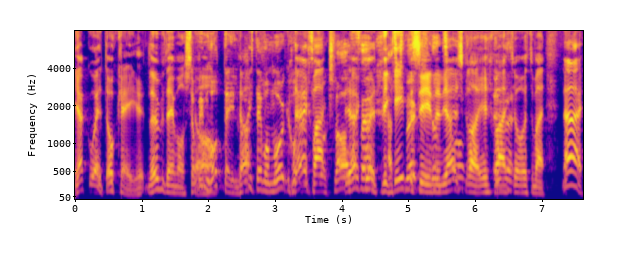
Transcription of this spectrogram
Ja gut, okay. Lassen wir den mal So stehen. wie im Hotel, Ja. weißt du, der, der morgen kommt, Ja, ich weiß. geschlafen, Ja gut, wie geht es Ihnen? und Ja, so. ist klar. Ich weiß schon, was du meinst. Nein, nein,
